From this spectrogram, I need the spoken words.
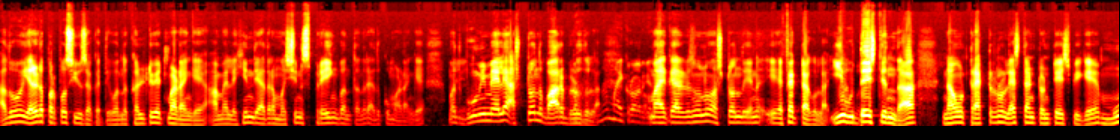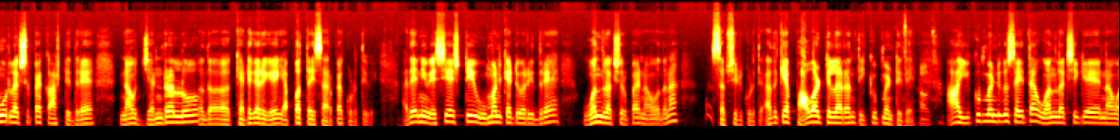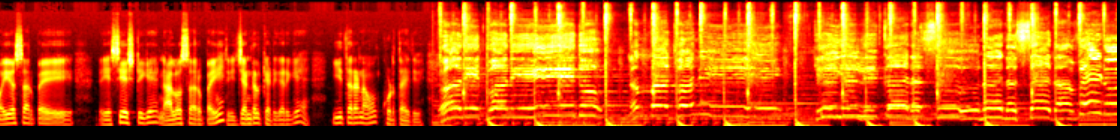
ಅದು ಎರಡು ಪರ್ಪಸ್ ಯೂಸ್ ಆಕತಿ ಒಂದು ಕಲ್ಟಿವೇಟ್ ಮಾಡಂಗೆ ಆಮೇಲೆ ಹಿಂದೆ ಅದರ ಮಷಿನ್ ಸ್ಪ್ರೇಯಿಂಗ್ ಬಂತಂದರೆ ಅದಕ್ಕೂ ಮಾಡಂಗೆ. ಮತ್ತು ಭೂಮಿ ಮೇಲೆ ಅಷ್ಟೊಂದು ಭಾರ ಬೀಳೋದಿಲ್ಲ. ಮೈಕ್ರೋ ಮೈಕ್ರೋ ಅಷ್ಟೊಂದು ಏನು ಎಫೆಕ್ಟ್ ಆಗೋಲ್ಲ. ಈ ಉದ್ದೇಶದಿಂದ ನಾವು ಟ್ರ್ಯಾಕ್ಟರ್ನು ಲೆಸ್ ದ್ಯಾನ್ ಟ್ವೆಂಟಿ ಎಚ್ ಪಿಗೆ ಮೂರು ಲಕ್ಷ ರೂಪಾಯಿ ಕಾಸ್ಟ್ ಇದ್ದರೆ ನಾವು ಜನರಲ್ಲು ಅದು ಕ್ಯಾಟಗರಿಗೆ ಎಪ್ಪತ್ತೈದು ಸಾವಿರ ರೂಪಾಯಿ ಕೊಡ್ತೀವಿ. ಅದೇ ನೀವು S C S T woman category ಇದ್ದರೆ ಒಂದು ಲಕ್ಷ ರೂಪಾಯಿ ನಾವು ಅದನ್ನು ಸಬ್ಸಿಡಿ ಕೊಡ್ತೀವಿ. ಅದಕ್ಕೆ ಪವರ್ ಟಿಲ್ಲರ್ ಅಂತ ಇಕ್ವಿಪ್ಮೆಂಟ್ ಇದೆ. ಆ ಇಕ್ವಿಪ್ಮೆಂಟ್ಗೂ ಸಹಿತ ಒಂದು ಲಕ್ಷಕ್ಕೆ ನಾವು ಐವತ್ತು ಸಾವಿರ ರೂಪಾಯಿ ಎಸ್ ಸಿ ಎಸ್ ಟಿಗೆ ನಲ್ವತ್ತು ಸಾವಿರ ರೂಪಾಯಿ ಜನರಲ್ ಕ್ಯಾಟಗರಿಗೆ ಈ ಥರ ನಾವು ಕೊಡ್ತಾ ಇದ್ದೀವಿ. என சதா வேணும்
